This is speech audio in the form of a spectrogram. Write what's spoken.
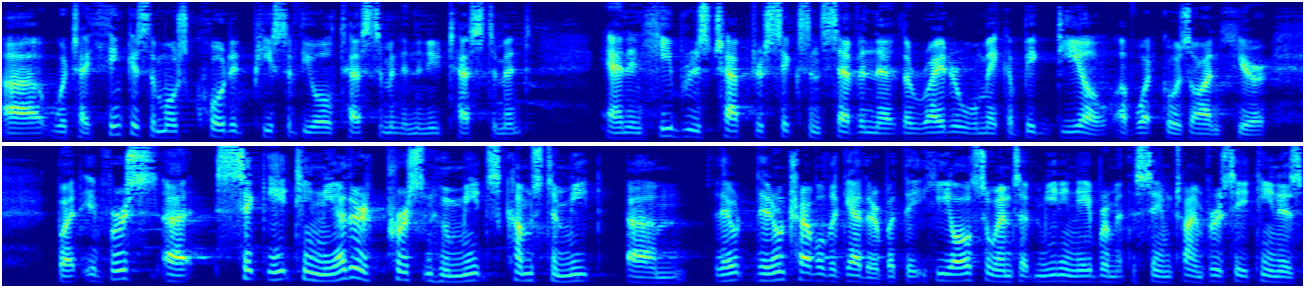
uh, which I think is the most quoted piece of the Old Testament in the New Testament. And in Hebrews chapter 6 and 7, the, the writer will make a big deal of what goes on here. But in verse uh, 18, the other person who meets comes to meet, um, they, they, don't travel together, but they, he also ends up meeting Abram at the same time. Verse 18 is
